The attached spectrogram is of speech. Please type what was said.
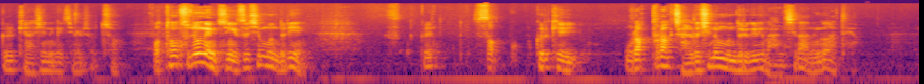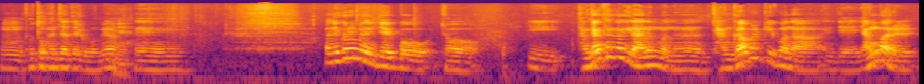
그렇게 하시는 게 제일 좋죠. 보통 수족냉증 있으신 분들이 그 썩 그렇게 우락부락 잘 드시는 분들이 그리 많지는 않은 것 같아요. 음, 보통 환자들을 보면 예. 예. 아니 그러면 이제 뭐 저 이 당장 생각이 나는 거는 장갑을 끼거나 이제 양말을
